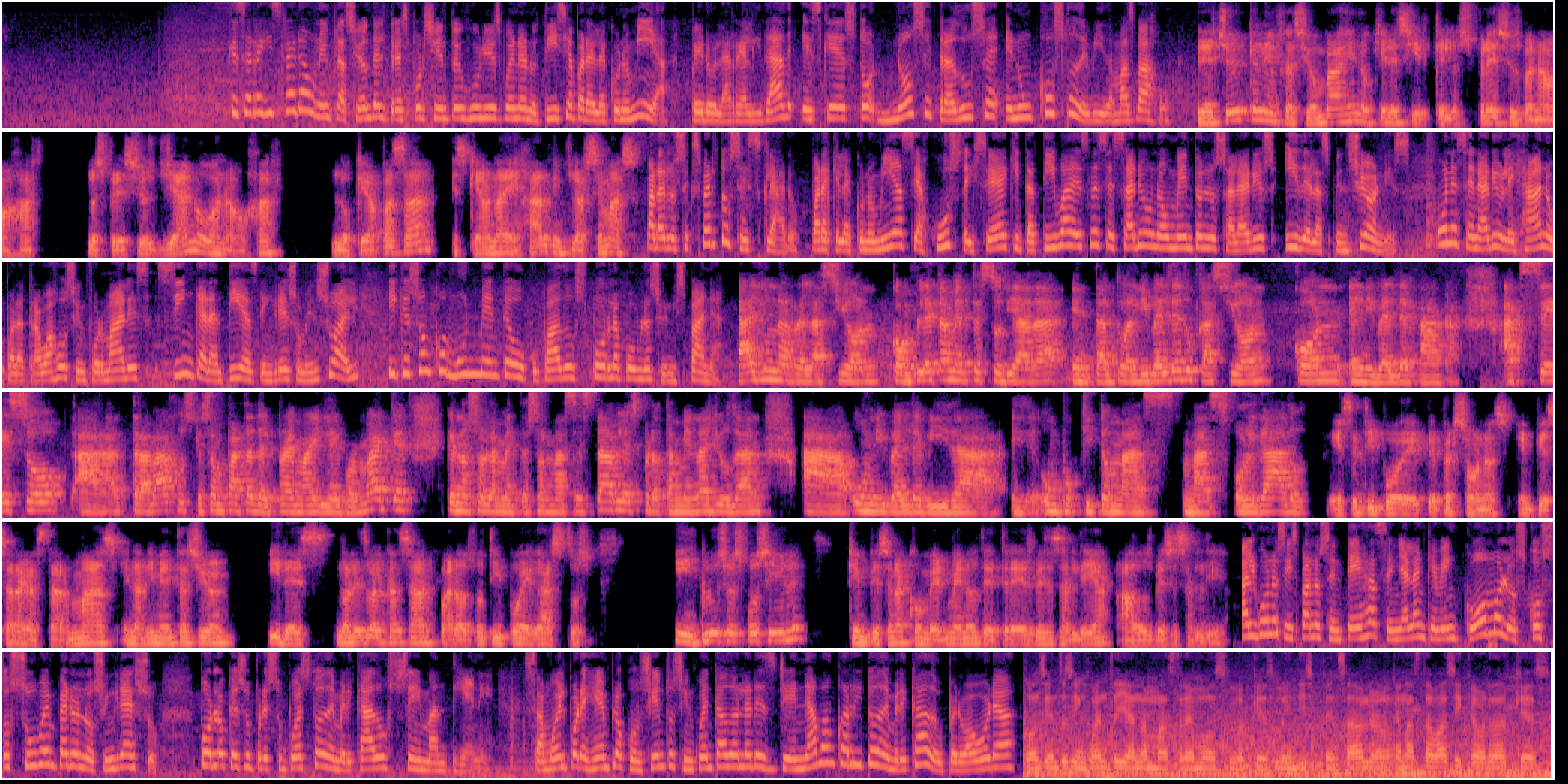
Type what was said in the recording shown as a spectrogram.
Que se registrara una inflación del 3% en junio es buena noticia para la economía, pero la realidad es que esto no se traduce en un costo de vida más bajo. El hecho de que la inflación baje no quiere decir que los precios van a bajar. Los precios ya no van a bajar. Lo que va a pasar es que van a dejar de inflarse más. Para los expertos es claro, para que la economía se ajuste y sea equitativa es necesario un aumento en los salarios y de las pensiones, un escenario lejano para trabajos informales sin garantías de ingreso mensual y que son comúnmente ocupados por la población hispana. Hay una relación completamente estudiada en tanto al nivel de educación con el nivel de paga, acceso a trabajos que son parte del primary labor market, que no solamente son más estables, pero también ayudan a un nivel de vida eh, un poquito más, más holgado. Este tipo de, de personas empiezan a gastar más en alimentación y les, no les va a alcanzar para otro tipo de gastos. Incluso es posible que empiecen a comer menos de tres veces al día a dos veces al día. Algunos hispanos en Texas señalan que ven cómo los costos suben pero no su ingreso, por lo que su presupuesto de mercado se mantiene. Samuel, por ejemplo, con 150 dólares llenaba un carrito de mercado, pero ahora... Con 150 ya nada más traemos lo que es lo indispensable, ¿no? canasta básica, ¿verdad? Que es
